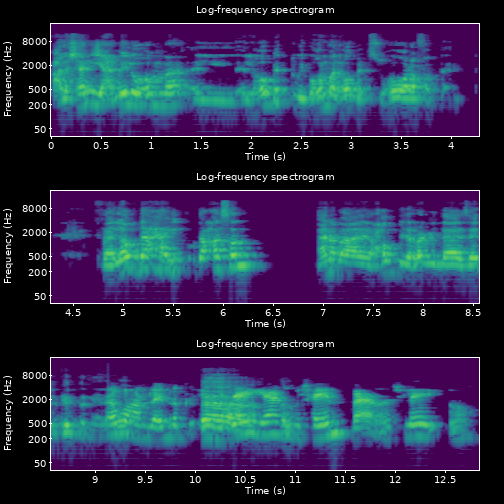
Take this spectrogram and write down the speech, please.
علشان يعملوا هم الهوبت ويبقوا هم ال Hobbits وهو رفض تقريبا. فلو ده حقيقي وده حصل أنا بقى حبي للراجل ده زاد جدا يعني. طبعا لأنه إزاي يعني؟ مش هينفع مش لاقي آه.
